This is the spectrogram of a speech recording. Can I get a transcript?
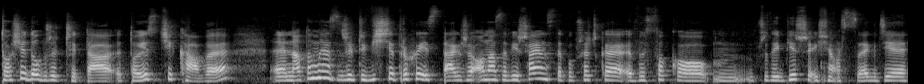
To się dobrze czyta, to jest ciekawe. E, Natomiast rzeczywiście trochę jest tak, że ona zawieszając tę poprzeczkę wysoko mm, przy tej pierwszej książce, gdzie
